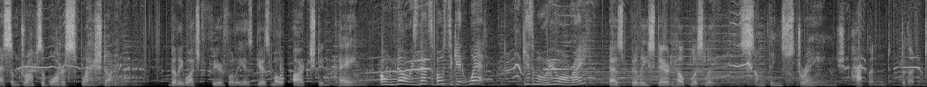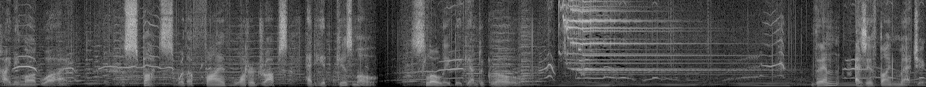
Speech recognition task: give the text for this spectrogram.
as some drops of water splashed on him. Billy watched fearfully as Gizmo arched in pain. Oh no, he's not supposed to get wet. Gizmo, are you all right? As Billy stared helplessly, something strange happened to the tiny mogwai. The spots where the five water drops had hit Gizmo slowly began to grow. Then, as if by magic,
